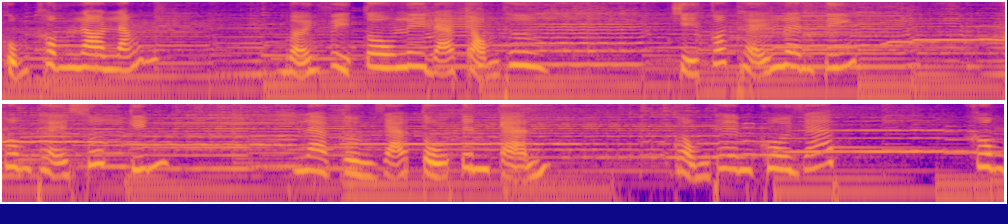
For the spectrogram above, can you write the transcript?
cũng không lo lắng, Bởi vì Tô Ly đã trọng thương, Chỉ có thể lên tiếng, Không thể xuất kiếm, là cường giả tụ tinh cảnh, Cộng thêm khôi giáp. Không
